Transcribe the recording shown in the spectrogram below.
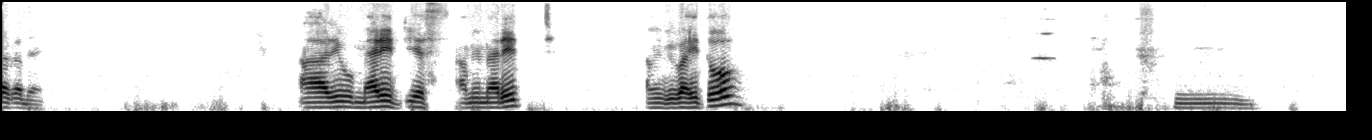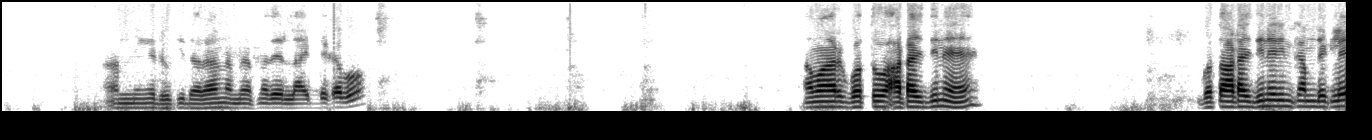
টাকা দেয়? আর ইউ ম্যারিড ইয়েস আমি ম্যারিড আমি বিবাহিত। আর্নিং এ ঢুকি, দাঁড়ান, আমি আপনাদের লাইভ দেখাবো। আমার গত আঠাশ দিনে, গত আঠাশ দিনের ইনকাম দেখলে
